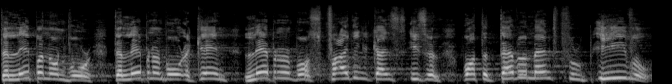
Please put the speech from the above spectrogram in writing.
the Lebanon War. The Lebanon War, again, Lebanon was fighting against Israel. What the devil meant for evil,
